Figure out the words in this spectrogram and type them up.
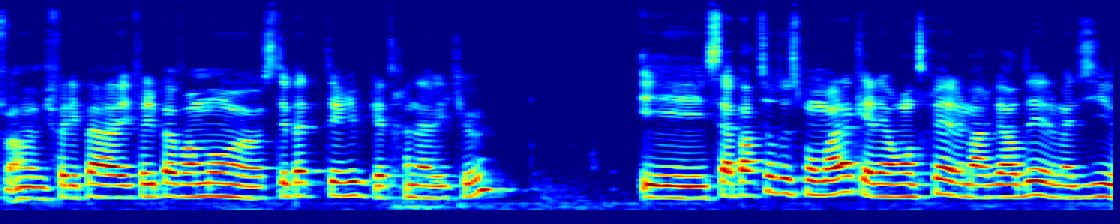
enfin, il fallait pas, il fallait pas vraiment. C'était pas terrible qu'elle traîne avec eux. Et c'est à partir de ce moment-là qu'elle est rentrée. Elle m'a regardée, elle m'a dit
